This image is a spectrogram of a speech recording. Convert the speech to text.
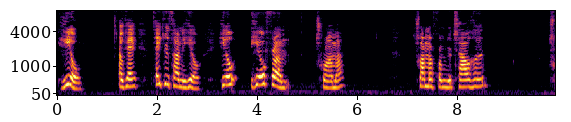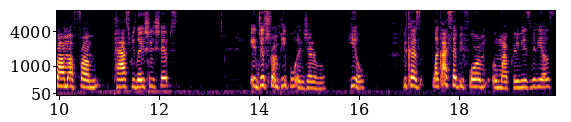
heal. Okay? Take your time to heal. Heal heal from trauma. Trauma from your childhood. Trauma from past relationships. And just from people in general heal. Because, like I said before in my previous videos,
